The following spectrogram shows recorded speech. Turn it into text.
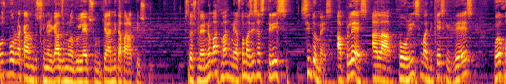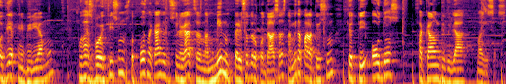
Πώς μπορώ να κάνω τους συνεργάτες μου να δουλέψουν και να μην τα παρατήσουν; Στο σημερινό μάθημα θα μοιραστώ μαζί σας τρεις σύντομες, απλές αλλά πολύ σημαντικές ιδέες που έχω δει από την εμπειρία μου που θα σας βοηθήσουν στο πώς να κάνετε τους συνεργάτες σας να μείνουν περισσότερο κοντά σας, να μην τα παρατήσουν και ότι όντως θα κάνουν τη δουλειά μαζί σας.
